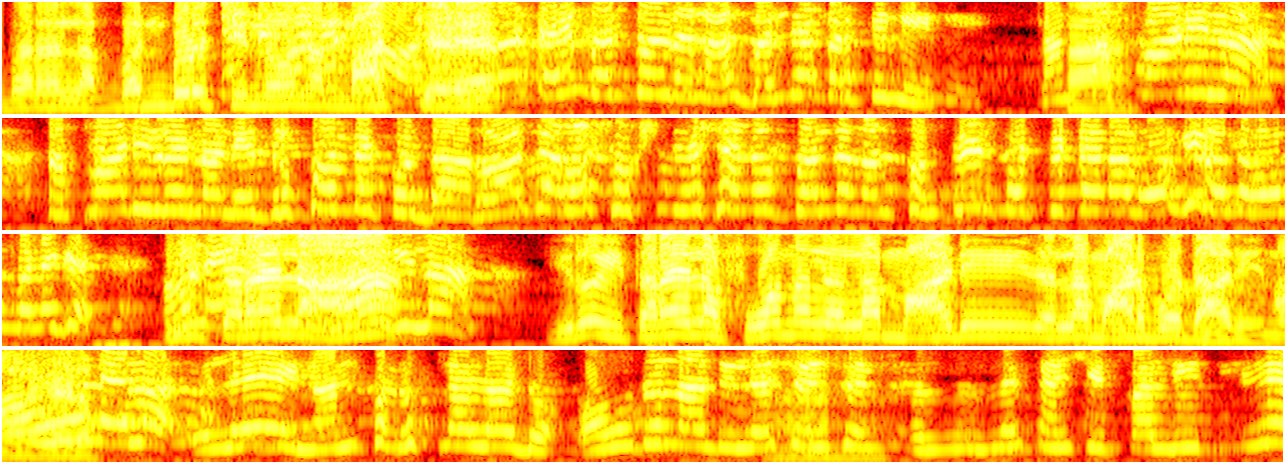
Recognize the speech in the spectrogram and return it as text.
ಬರಲ್ಲ. ಬಂದ್ಬಿಡು ಚಿನ್ನು ನನ್ ಮಾತು ಕೇಳೆ. ಟೈಮ್ ಬಂತು ನಾನು ಬಂದೇ ಬರ್ತೀನಿ. ನಾನು. ತಪ್ಪು ಮಾಡಿಲ್ಲ. ತಪ್ಪು ಮಾಡಿದ್ರೆ ನಾನು ಎದ್ರುಕೊಬೇಕು ರಾಜ ಅಶೋಕ್ ಸ್ಟೇಷನ್ ಬಂದು ನಾನು ಕಂಪ್ಲೇಂಟ್ ಕೊಟ್ಬಿಟ್ಟೆ ನಾನು ಹೋಗಿರೋದು ಅವನ ಮನೆಗೆ. ಈ ತರ ಎಲ್ಲ ಇರೋ ಈ ತರ ಎಲ್ಲ ಫೋನ್ ಅಲ್ಲೆಲ್ಲ ಮಾಡಿ ಇದೆಲ್ಲ ಮಾಡ್ಬೋದಾ ನೀನು? ಹೇಳು. ಅವನೆಲ್ಲ ಇಲ್ಲೇ ನನ್ ಪರ್ಸನಲ್ ಅದು. ಹೌದು ನಾನ್ ರಿಲೇಶನ್ಶಿಪ್ ರಿಲೇಶನ್ಶಿಪ್ ಅಲ್ಲಿ ಇದ್ದೆ.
